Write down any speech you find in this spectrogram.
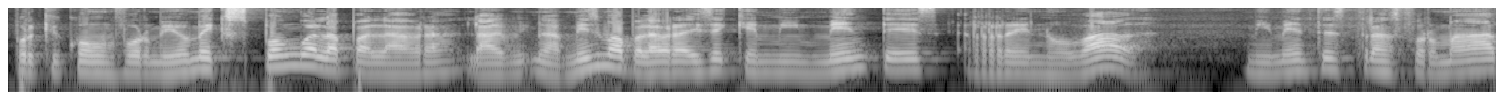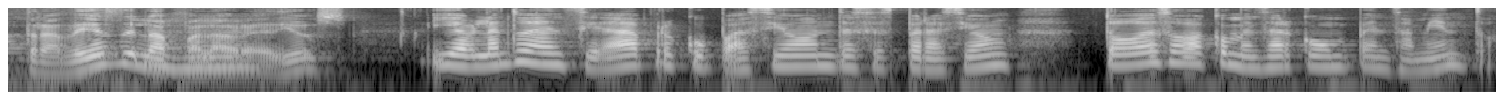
Porque conforme yo me expongo a la palabra, la, misma palabra dice que mi mente es renovada, mi mente es transformada a través de la palabra de Dios. Y hablando de ansiedad, preocupación, desesperación, todo eso va a comenzar con un pensamiento,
